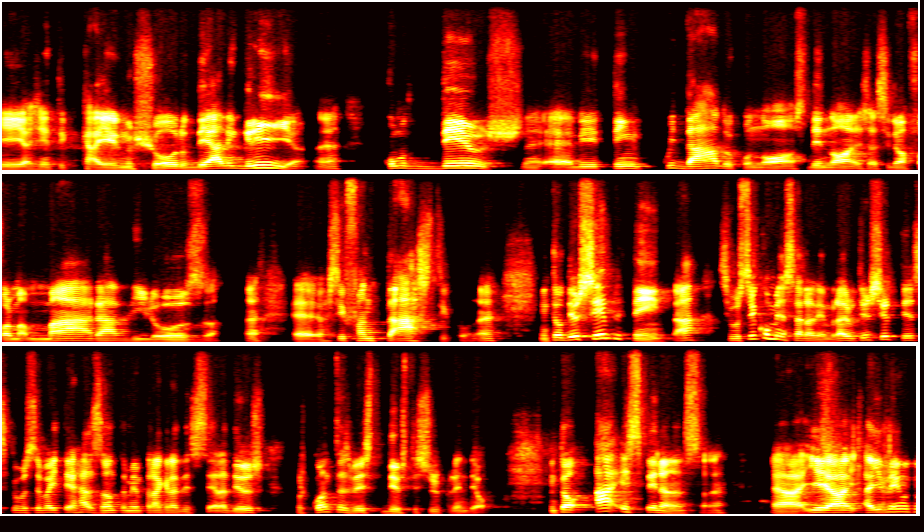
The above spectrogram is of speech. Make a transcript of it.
e a gente cair no choro de alegria, né? Como Deus, né? ele tem cuidado com nós, de nós, assim, de uma forma maravilhosa, né? É assim, fantástico, né? Então Deus sempre tem, tá? Se você começar a lembrar, eu tenho certeza que você vai ter razão também para agradecer a Deus por quantas vezes Deus te surpreendeu. Então há esperança, né? É, e aí vem o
